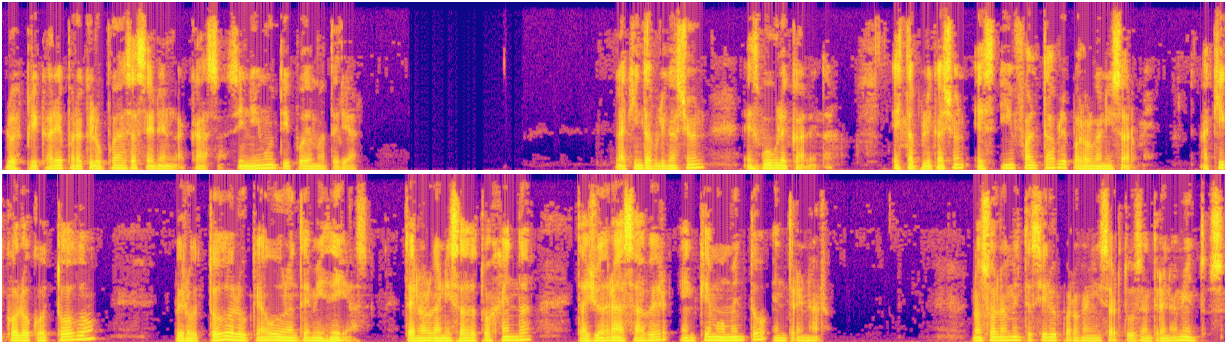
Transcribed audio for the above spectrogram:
lo explicaré para que lo puedas hacer en la casa, sin ningún tipo de material. La quinta aplicación es Google Calendar. Esta aplicación es infaltable para organizarme. Aquí coloco todo, pero todo lo que hago durante mis días. Tener organizada tu agenda te ayudará a saber en qué momento entrenar. No solamente sirve para organizar tus entrenamientos,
